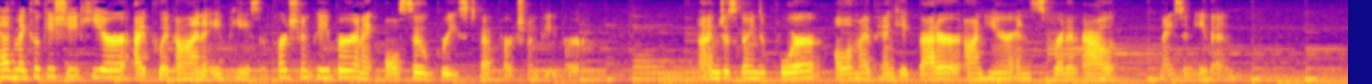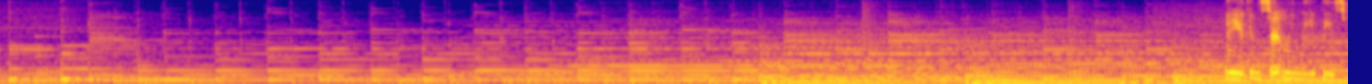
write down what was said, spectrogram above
Have my cookie sheet here. I put on a piece of parchment paper and I also greased that parchment paper. I'm just going to pour all of my pancake batter on here and spread it out nice and even. You can certainly leave these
